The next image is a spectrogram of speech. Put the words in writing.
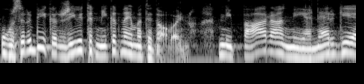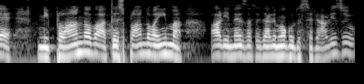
u Srbiji kad živite nikad nemate dovoljno. Ni para, ni energije, ni planova, to je planova ima, ali ne znate da li mogu da se realizuju.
